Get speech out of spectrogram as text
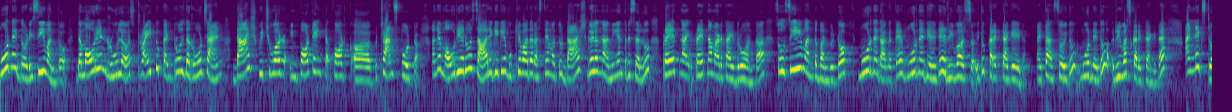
ಮೂರನೇದು ನೋಡಿ, ಸಿ ಒಂತು. The Mauryan rulers try to control the roads and dash which were important for transport ಅಂದರೆ ಮೌರ್ಯರು ಸಾರಿಗೆಗೆ ಮುಖ್ಯವಾದ ರಸ್ತೆ ಮತ್ತು ಡ್ಯಾಶ್ಗಳನ್ನು ನಿಯಂತ್ರಿಸಲು ಪ್ರಯತ್ನ ಪ್ರಯತ್ನ ಮಾಡ್ತಾ ಇದ್ರು ಅಂತ. ಸೊ ಸಿ ಅಂತ ಬಂದ್ಬಿಟ್ಟು ಮೂರನೇದಾಗುತ್ತೆ. ಮೂರನೇದೇನಿದೆ ರಿವರ್ಸ್ ಇದು ಕರೆಕ್ಟಾಗೇ ಇದೆ. ಆಯ್ತಾ? ಸೊ ಇದು ಮೂರನೇದು ರಿವರ್ಸ್ ಕರೆಕ್ಟ್ ಆಗಿದೆ. ಆ್ಯಂಡ್ ನೆಕ್ಸ್ಟು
